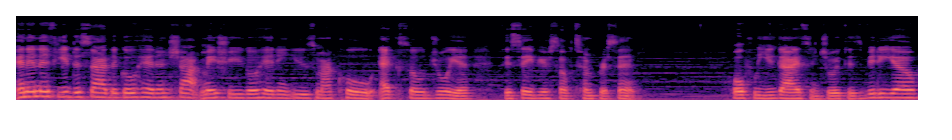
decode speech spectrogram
And then if you decide to go ahead and shop, make sure you go ahead and use my code XOJOIA to save yourself 10%. Hopefully you guys enjoyed this video.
